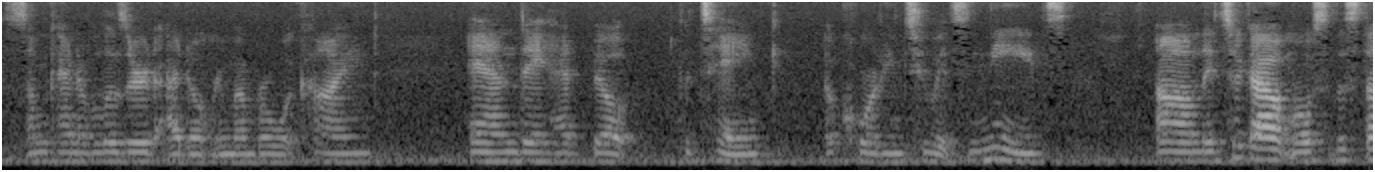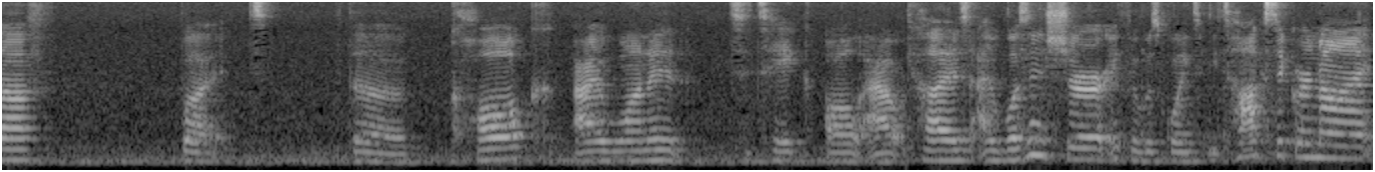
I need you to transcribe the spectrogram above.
some kind of lizard i don't remember what kind. And they had built the tank according to its needs. Um, they took out most of the stuff but the caulk i wanted to take all out because i wasn't sure if it was going to be toxic or not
